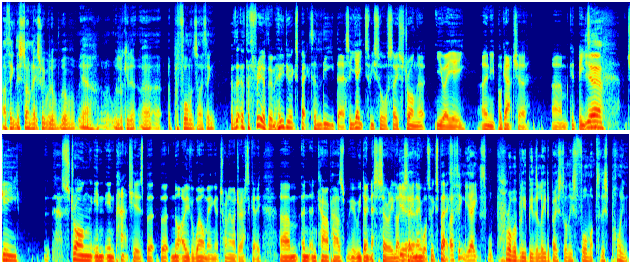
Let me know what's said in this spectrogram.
I think this time next week we'll, we'll yeah we're looking at uh, a performance. I think Of the, of the three of them, who do you expect to lead there? So Yates, we saw so strong at UAE. Only Pogacar um, could beat Yeah. him. G, strong in, in patches, but but not overwhelming at Tirreno Adriatico. Um, and and Carapaz, we, don't necessarily, like you say, know what to expect. I think Yates will probably be the leader based on his form up to this point.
